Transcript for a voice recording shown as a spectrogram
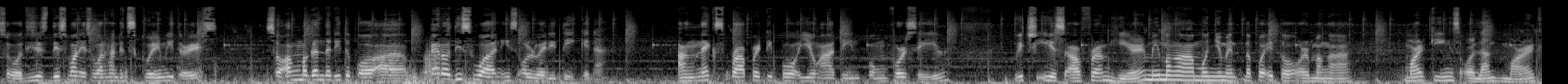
So this is this one is 100 square meters So ang maganda dito po, uh, pero this one is already taken na. Ang next property po yung atin pong for sale which is uh, from here. May mga monument na po ito or mga markings or landmark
